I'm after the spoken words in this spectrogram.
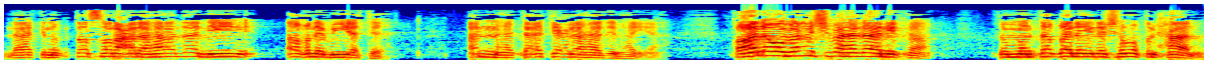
لكن اقتصر على هذا لأغلبيته. أنها تأتي على هذه الهيئة. قال وما أشبه ذلك؟ ثم انتقل إلى شروط الحال.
